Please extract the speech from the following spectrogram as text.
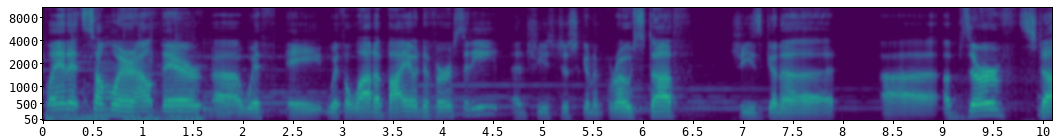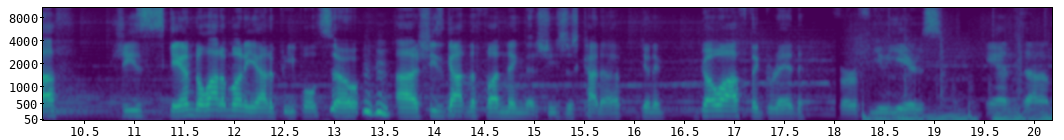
planet somewhere out there uh, with a with a lot of biodiversity, and she's just gonna grow stuff. She's gonna uh, observe stuff. She's scammed a lot of money out of people, so uh, she's got the funding that she's just kind of gonna go off the grid for a few years, and um,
